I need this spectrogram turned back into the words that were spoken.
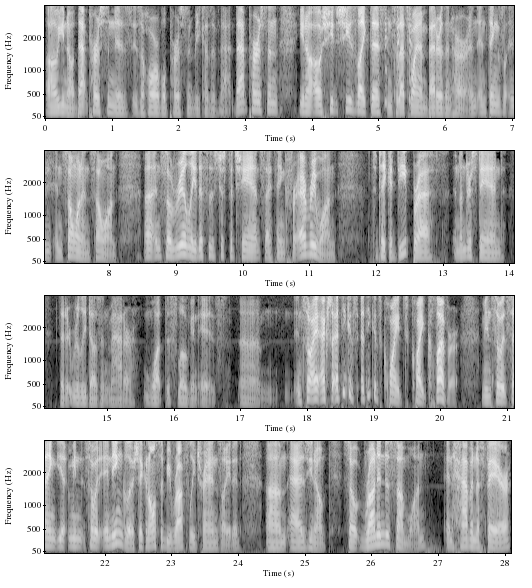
oh, you know, that person is, is a horrible person because of that. That person, you know, oh, she, she's like this and so that's why I'm better than her and, and things and, and so on and so on. Uh, and so really, this is just a chance, I think, for everyone to take a deep breath and understand that it really doesn't matter what the slogan is. Um, and so I actually I think it's I think it's quite quite clever. I mean, so it's saying I mean, so in English it can also be roughly translated um, as you know, so run into someone and have an affair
